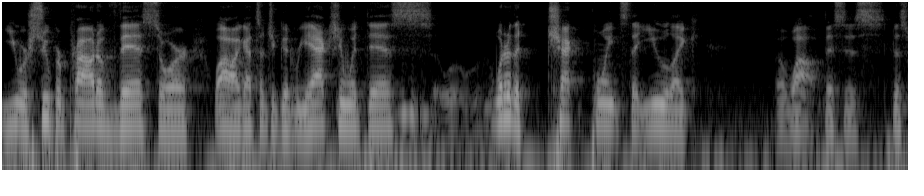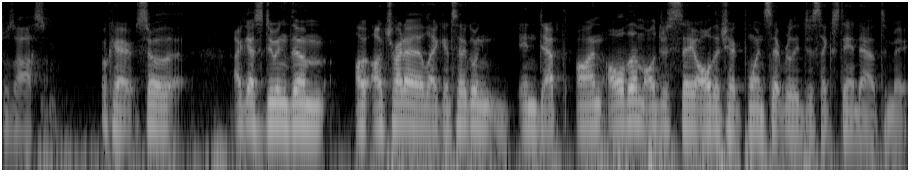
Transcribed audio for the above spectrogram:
you were super proud of this or wow i got such a good reaction with this what are the checkpoints that you like oh, wow this is this was awesome Okay, so I guess doing them, I'll, I'll try to like instead of going in depth on all of them, I'll just say all the checkpoints that really just like stand out to me.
